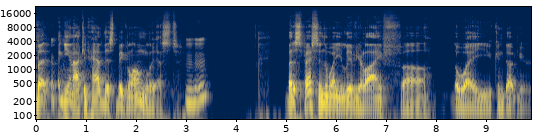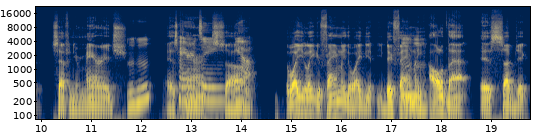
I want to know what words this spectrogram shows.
But again, I can have this big long list. Mm-hmm. but especially in the way you live your life, uh, the way you conduct yourself in your marriage Mm-hmm. as Parenting. parents, uh, yeah. The way you lead your family, the way you, you do family, Mm-hmm. all of that is subject.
